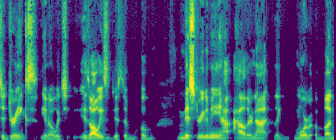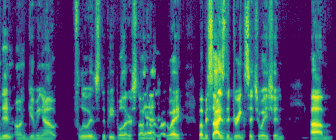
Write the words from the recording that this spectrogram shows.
to drinks, you know, which is always just a, a mystery to me how, how, they're not like more abundant on giving out fluids to people that are stuck yeah. on the roadway. But besides the drink situation, um,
